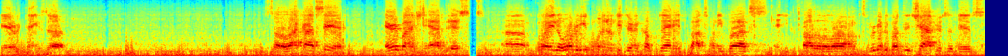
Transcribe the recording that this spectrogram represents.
Everything's up. So like I said, everybody should have this. Um, go ahead and order you one. It'll get there in a couple days, about 20 bucks, and you can follow along. So we're going to go through chapters of this.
